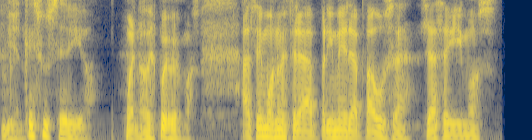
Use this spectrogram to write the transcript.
Bien. ¿Qué sucedió? Bueno, después vemos. Hacemos nuestra primera pausa. Ya seguimos.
